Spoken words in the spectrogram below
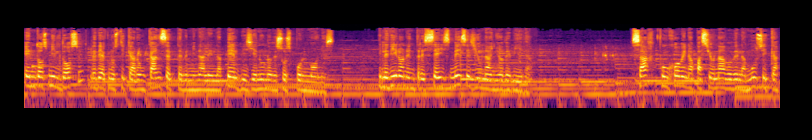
En 2012 le diagnosticaron cáncer terminal en la pelvis y en uno de sus pulmones, y le dieron entre seis meses y un año de vida. Zach fue un joven apasionado de la música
